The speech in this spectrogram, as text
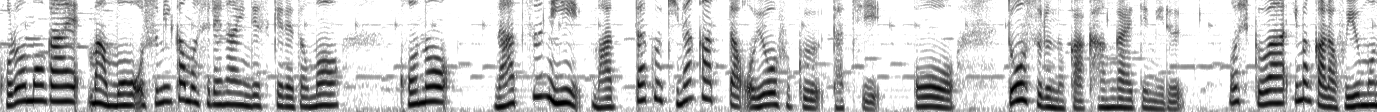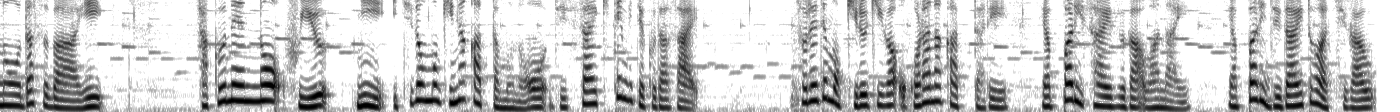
衣替えまあもうお済みかもしれないんですけれどもこの夏に全く着なかったお洋服たちをどうするのか考えてみる。もしくは今から冬物を出す場合昨年の冬に一度も着なかったものを実際着てみてください。それでも着る気が起こらなかったりやっぱりサイズが合わない。やっぱり時代とは違う。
